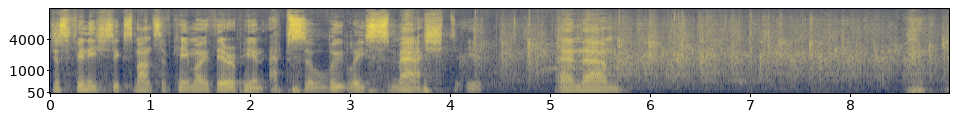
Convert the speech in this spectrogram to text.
just finished six months of chemotherapy and absolutely smashed it. And, um,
